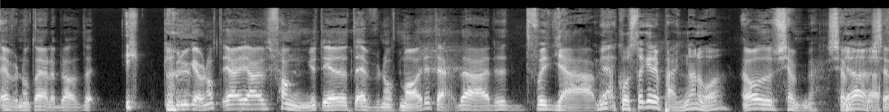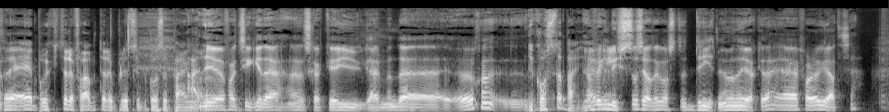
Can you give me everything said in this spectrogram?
Evernote er jævlig bra det, Ikke bruk Evernote. Jeg, jeg er fanget i et Evernote-mareritt, jeg. Det er for jævlig. Men Koster ikke det penger nå? Ja, kjempe, kjempe, Ja, kjempe. for jeg brukte det frem til det plutselig kostet penger. Nei, det gjør faktisk ikke det. Jeg skal ikke ljuge her, men det jeg jeg, Det koster penger. Jeg fikk lyst til å si at det koster dritmye, men det gjør ikke det. Jeg får det gratis, jeg.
